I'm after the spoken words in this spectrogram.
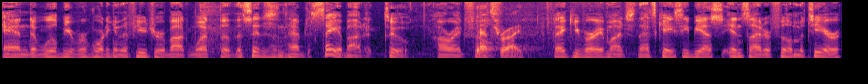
And we'll be reporting in the future about what the, the citizens have to say about it, too. All right, Phil. That's right. Thank you very much. That's KCBS insider Phil Matier.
